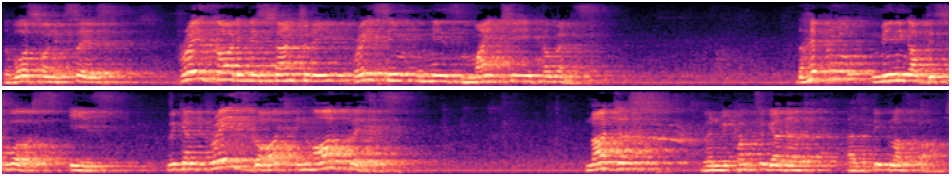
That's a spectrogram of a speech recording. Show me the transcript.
The verse 1 it says, Praise God in His sanctuary, praise Him in His mighty heavens. The Hebrew meaning of this verse is we can praise God in all places, not just when we come together as a people of God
